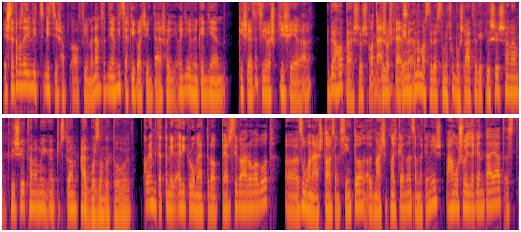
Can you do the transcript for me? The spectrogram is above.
És szerintem az egy vicc, vicc is a, a filmben, nem? Tehát ilyen vicces kikacsintás, hogy, hogy jövünk egy ilyen kísérletett filmes klisével. De hatásos. Hatásos, persze. Én akkor nem azt éreztem, hogy hú, most látok egy klisés, hanem, klisét, hanem egy kicsit olyan hátborzongató volt. Akkor említettem még Erik Romertől a Percival lovagot, a zuhanás Tarsem Singtől, az másik nagy kedvencem nekem is. Ámos vagy legendáját, ezt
